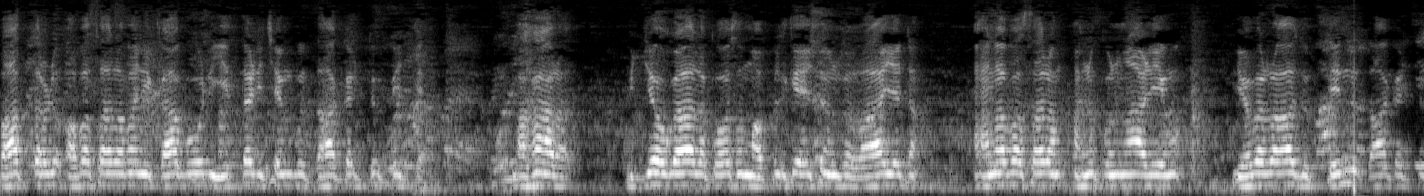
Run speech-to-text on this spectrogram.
పాత్రలు అవసరమని కాబోని ఇత్తడి చెంబు తాకట్టు పెట్టారు మహారాజ్ ఉద్యోగాల కోసం అప్లికేషన్లు రాయటం అనవసరం అనుకున్నాడేమో. యువరాజు పెన్ను తాకట్టు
